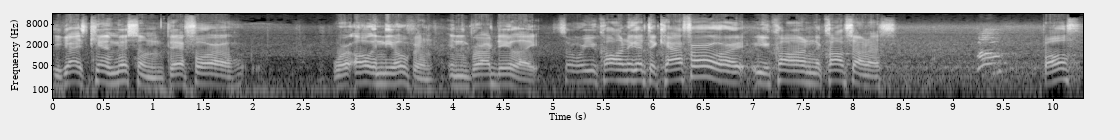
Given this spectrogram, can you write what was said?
You guys can't miss them. therefore we're out in the open, in the broad daylight. So were you calling to get the CAFR or are you calling the cops on us? Both? Both?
